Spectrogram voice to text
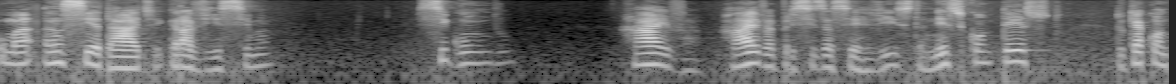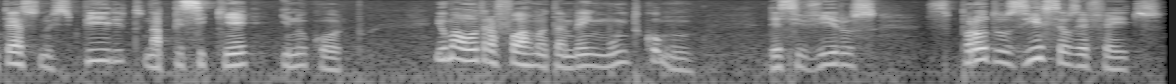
uma ansiedade gravíssima. Segundo, raiva. Raiva precisa ser vista nesse contexto do que acontece no espírito, na psique e no corpo. E uma outra forma também muito comum desse vírus produzir seus efeitos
